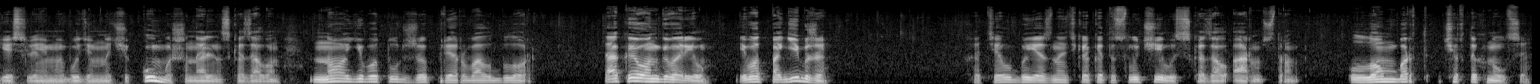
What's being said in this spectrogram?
«Если мы будем на чеку», — машинально сказал он, но его тут же прервал Блор. «Так и он говорил. И вот погиб же». «Хотел бы я знать, как это случилось», — сказал Армстронг. Ломбард чертыхнулся.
